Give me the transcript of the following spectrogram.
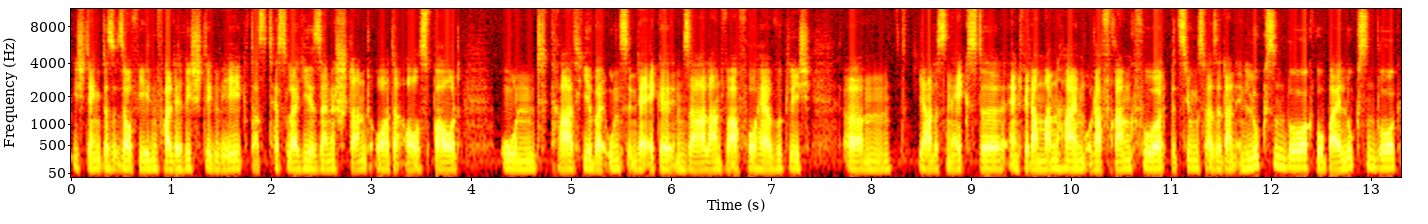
ich denke, das ist auf jeden Fall der richtige Weg, dass Tesla hier seine Standorte ausbaut. Und gerade hier bei uns in der Ecke im Saarland war vorher wirklich ähm, ja, das nächste, entweder Mannheim oder Frankfurt, beziehungsweise dann in Luxemburg, wobei Luxemburg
